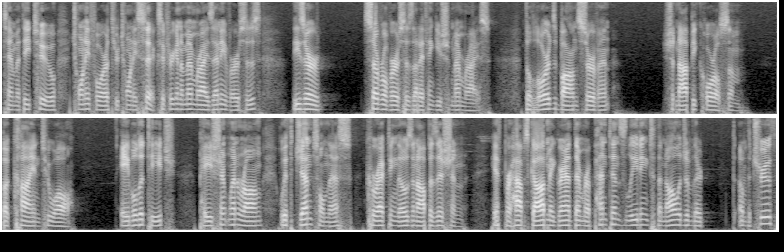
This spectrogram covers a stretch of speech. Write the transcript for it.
Timothy 2 24 through 26. If you're going to memorize any verses, these are several verses that I think you should memorize. The Lord's bondservant should not be quarrelsome, but kind to all, able to teach, patient when wrong, with gentleness, correcting those in opposition. If perhaps God may grant them repentance leading to the knowledge of their of the truth,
